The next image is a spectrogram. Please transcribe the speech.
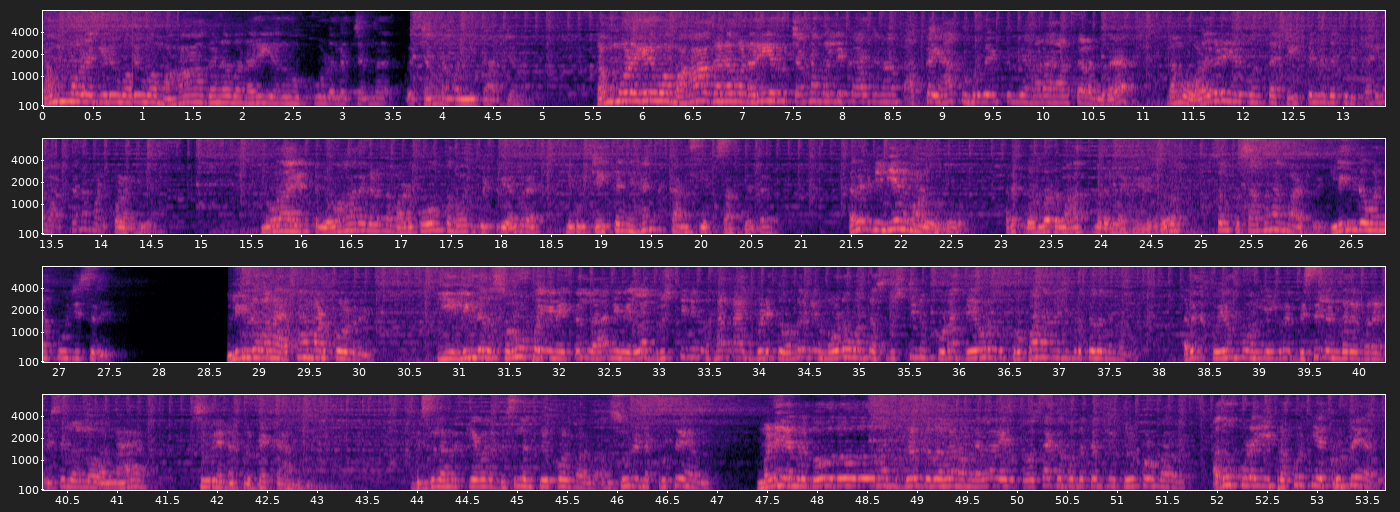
ತಮ್ಮೊಳಗಿರುವ ಮಹಾಗಣವ ನರಿಯರು ಕೂಡಲ ಚನ್ನ ಚನ್ನ ಮಲ್ಲಿಕಾರ್ಜುನ. ತಮ್ಮೊಳಗಿರುವ ಮಹಾಗಣವ ನರಿಯರು ಚನ್ನ ಮಲ್ಲಿಕಾರ್ಜುನ ಅಂತ ಅಕ್ಕ ಯಾಕೆ ಹೃದಯ ತುಂಬಿ ಹಾಡ ಹಾಡ್ತಾಳಂದ್ರೆ, ನಮ್ಮ ಒಳಗಡೆ ಇರುವಂತ ಚೈತನ್ಯದ ಕುರಿತಾಗಿ ನಾವು ಅರ್ಥನ ಮಾಡ್ಕೊಳ್ಳಂಗಿಲ್ಲ ನೂರ ಎಂಟು ವ್ಯವಹಾರಗಳನ್ನು ಮಾಡ್ಕೋಂತ ಹೋಗ್ಬಿಟ್ರಿ ಅಂದ್ರೆ ನಿಮಗೆ ಚೈತನ್ಯ ಹೆಂಗೆ ಕಾಣಿಸ್ಲಿಕ್ಕೆ ಸಾಧ್ಯತೆ ಅದಕ್ಕೆ ನೀವೇನು ಮಾಡುವುದು? ಅದಕ್ಕೆ ದೊಡ್ಡ ದೊಡ್ಡ ಮಹಾತ್ಮರೆಲ್ಲ ಹೇಳಿದ್ರು, ಸ್ವಲ್ಪ ಸಾಧನ ಮಾಡ್ರಿ, ಲಿಂಗವನ್ನು ಪೂಜಿಸ್ರಿ. ಲಿಂಗವನ್ನು ಅರ್ಥ ಮಾಡ್ಕೊಳ್ರಿ. ಈ ಲಿಂಗದ ಸ್ವರೂಪ ಏನೈತಲ್ಲ ನೀವೆಲ್ಲ ದೃಷ್ಟಿ ನಿಮ್ಗೆ ಹಣ್ಣಾಗಿ ಬಿಡಿತು ಅಂದ್ರೆ ನೀವು ನೋಡುವಂತ ಸೃಷ್ಟಿನೂ ಕೂಡ ದೇವರದ್ದು ಕೃಪಾನಾಗಿ ಬಿಡ್ತದೆ ನಿಮಗೆ. ಅದಕ್ಕೆ ಕುವೆಂಪು ಅನ್ಲಿಲ್ರೆ ಬಿಸಿಲೆಂದರೆ ಬರೀ ಬಿಸಿಲಲ್ಲೋ ಅನ್ನ ಸೂರ್ಯನ ಕೃಪೆ ಕಾಣ ಬಿಸಿಲಂದ್ರೆ ಕೇವಲ ಬಿಸಿಲನ್ನು ತಿಳ್ಕೊಳ್ಬಾರ್ದು, ಅದು ಸೂರ್ಯನ ಕೃಪೆ ಅದು. ಮಳಿ ಅಂದ್ರೆ ದೋ ದೋ ದೋ ಅಂತ ಬೀಳ್ತದಲ್ಲ, ನಮ್ಮನ್ನೆಲ್ಲ ಇದು ತೋರ್ಸಾಕ ಬಂದತ್ತೆ ಅಂತ ನೀವು ತಿಳ್ಕೊಳ್ಬಾರ್ದು. ಅದು ಕೂಡ ಈ ಪ್ರಕೃತಿಯ ಕೃಪೆ ಅದು.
